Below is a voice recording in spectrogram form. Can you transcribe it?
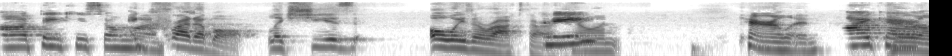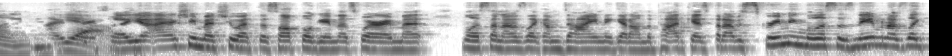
Oh, thank you so much. incredible. Like she is always a rock star. Her name? Carolyn, Carolyn. Hi, Carolyn. Carolyn. Hi, Yeah. Teresa. yeah. I actually met you at the softball game. That's where I met Melissa, and I was like, I'm dying to get on the podcast. But I was screaming Melissa's name, and I was like,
